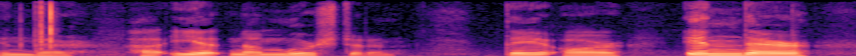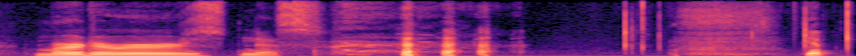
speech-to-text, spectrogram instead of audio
In there. Ha'iyat nam mursteren. They are in their murderersness. yep.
